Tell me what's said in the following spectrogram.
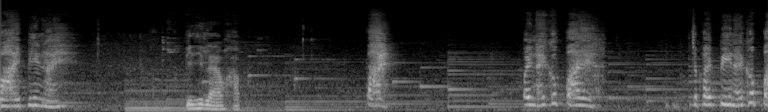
วายปีไหน ปีที่แล้วครับ ไป ไปไหนก็ไป จะไปปีไหนก็ไป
